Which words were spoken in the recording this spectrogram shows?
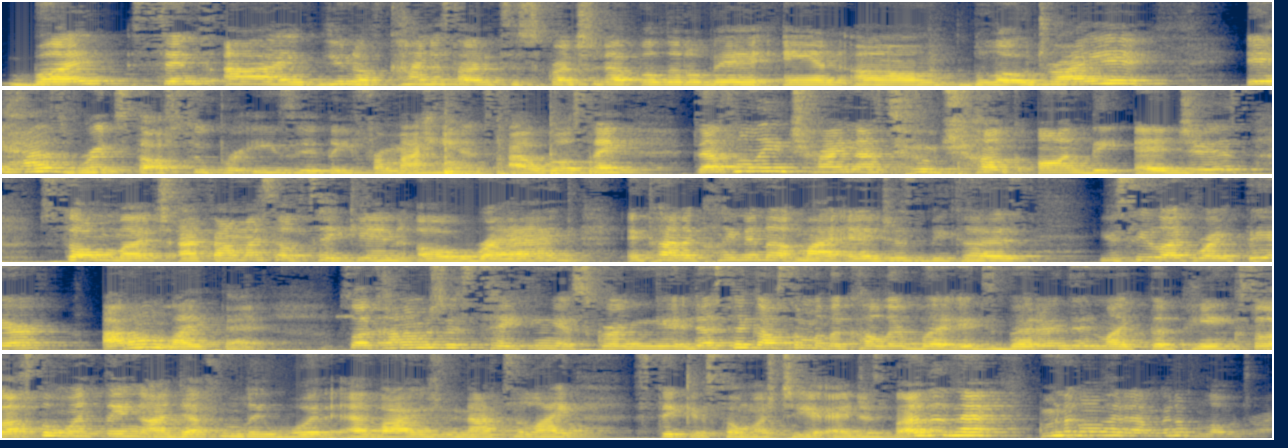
but since I, you know, kind of started to scrunch it up a little bit and um, blow dry it, it has rinsed off super easily from my hands. I will say, definitely try not to chunk on the edges so much. I found myself taking a rag and kind of cleaning up my edges because you see like right there, I don't like that. So I kind of was just taking it, scrubbing it. It does take off some of the color, but it's better than like the pink. So that's the one thing I definitely would advise you not to like stick it so much to your edges. But other than that, I'm going to go ahead and I'm going to blow dry.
